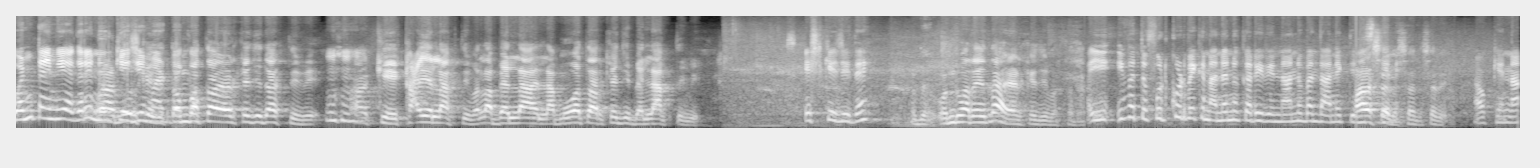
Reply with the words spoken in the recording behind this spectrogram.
ಒನ್ ಟೈಮ್ಗೆ ಹಾಗಾದ್ರೆ ನೂರು ಕೆ ಜಿ ಮಾಡಬೇಕು. ತೊಂಬತ್ತ ಎರಡು ಕೆ ಜಿದು ಹಾಕ್ತೀವಿ ಅಕ್ಕಿ ಕಾಯೆಲ್ಲ ಹಾಕ್ತೀವಲ್ಲ ಬೆಲ್ಲ ಎಲ್ಲ ಮೂವತ್ತಾರು ಕೆ ಜಿ ಬೆಲ್ಲ ಹಾಕ್ತೀವಿ. ಎಷ್ಟು ಕೆ ಜಿ ಇದೆ? ಅದು ಒಂದೂವರೆಯಿಂದ ಎರಡು ಕೆ ಜಿ ಬರ್ತದೆ. ಇ- ಇವತ್ತು ಫುಡ್ ಕೊಡ್ಬೇಕು ನನ್ನನ್ನು ಕರೀರಿ ನಾನು ಬಂದು ಆನೆಗೆ ಹಾಂ ಸರಿ ತಿನ್ನಿಸ್ತೇನೆ. ಸರಿ ಸರಿ. ಓಕೆನಾ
